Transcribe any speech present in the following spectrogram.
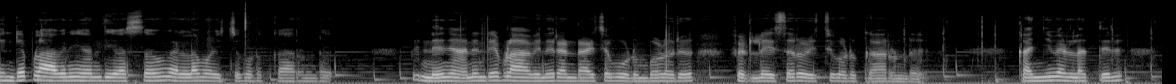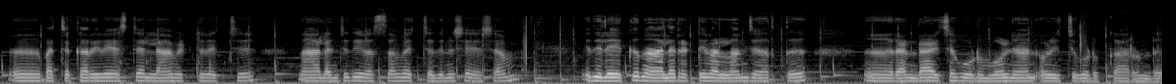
എന്റെ പ്ലാവിന് ഞാൻ ദിവസവും വെള്ളം ഒഴിച്ചു കൊടുക്കാറുണ്ട്. പിന്നെ ഞാൻ എന്റെ പ്ലാവിന് രണ്ടാഴ്ച കൂടുമ്പോൾ ഒരു ഫെർട്ടിലൈസർ ഒഴിച്ച് കൊടുക്കാറുണ്ട്. കഞ്ഞി വെള്ളത്തിൽ പച്ചക്കറി വേസ്റ്റ് എല്ലാം ഇട്ട് വെച്ച് നാലഞ്ച് ദിവസം വെച്ചതിന് ശേഷം ഇതിലേക്ക് നാലരട്ടി വെള്ളം ചേർത്ത് രണ്ടാഴ്ച കൂടുമ്പോൾ ഞാൻ ഒഴിച്ചു കൊടുക്കാറുണ്ട്.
